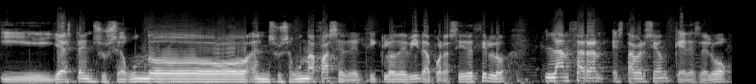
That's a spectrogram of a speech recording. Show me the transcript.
y ya esté en su segundo en su segunda fase del ciclo de vida, por así decirlo, lanzarán esta versión que desde luego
